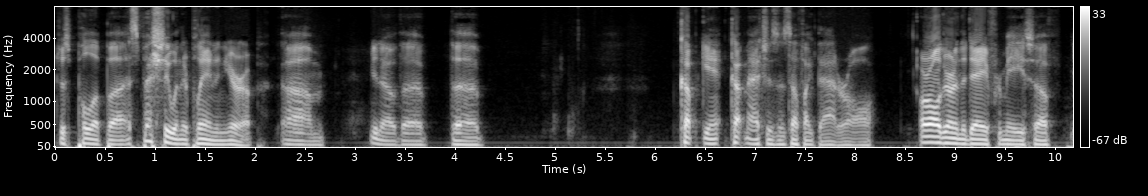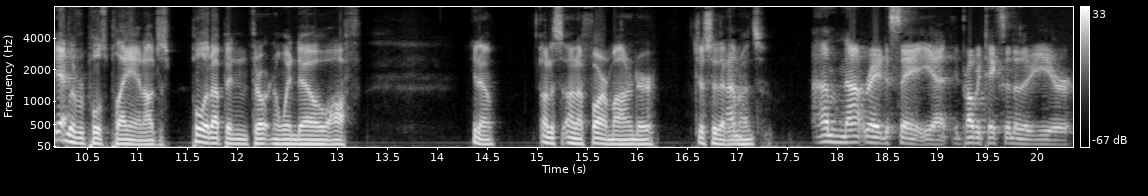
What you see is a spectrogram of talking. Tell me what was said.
just pull up, uh, especially when they're playing in Europe. Um, you know the the cup ga- cup matches and stuff like that are all are all during the day for me. So if Yeah. Liverpool's playing, I'll just pull it up and throw it in a window off, you know, on a on a far monitor just so that it Um, runs. I'm not ready to say it yet. It probably takes another year.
